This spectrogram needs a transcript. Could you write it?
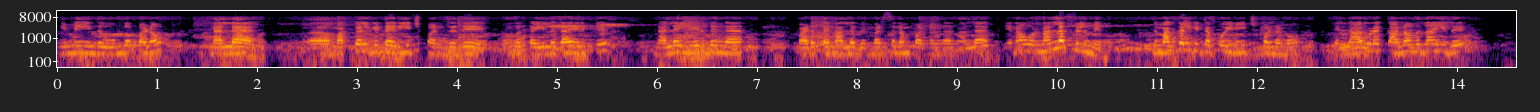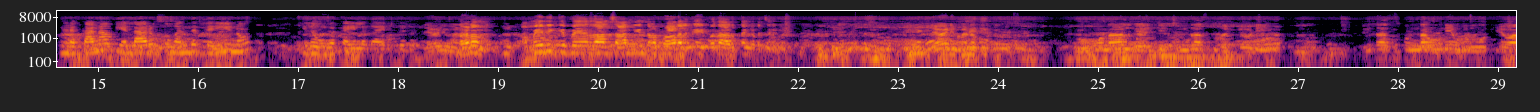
இனிமேல் இந்த உங்கள் படம் நல்ல மக்கள்கிட்ட ரீச் பண்ணுறது உங்கள் கையில் தான் இருக்குது நல்லா எழுதுங்க. படத்தை நல்ல விமர்சனம் பண்ணுங்க. நல்ல ஏன்னா ஒரு நல்ல ஃபில்ம் இது. இந்த மக்கள்கிட்ட போய் ரீச் பண்ணணும். எல்லாரோட கனவு தான் இது. இந்த கனவு எல்லாருக்கும் வந்து தெரியணும். இது உங்கள் கையில் தான் இருக்குது. மேடம் அமைதிக்கு பெயர் தான் சாந்தின்ற பாடலுக்கு இப்பதான் அர்த்தம் கிடைச்சிருக்கு. ரொம்ப நாள் கழிச்சு சின்ராஸ் கூட ஜோடி. சின்ராஸ் கொண்டா உடனே உங்களுக்கு ஓகேவா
